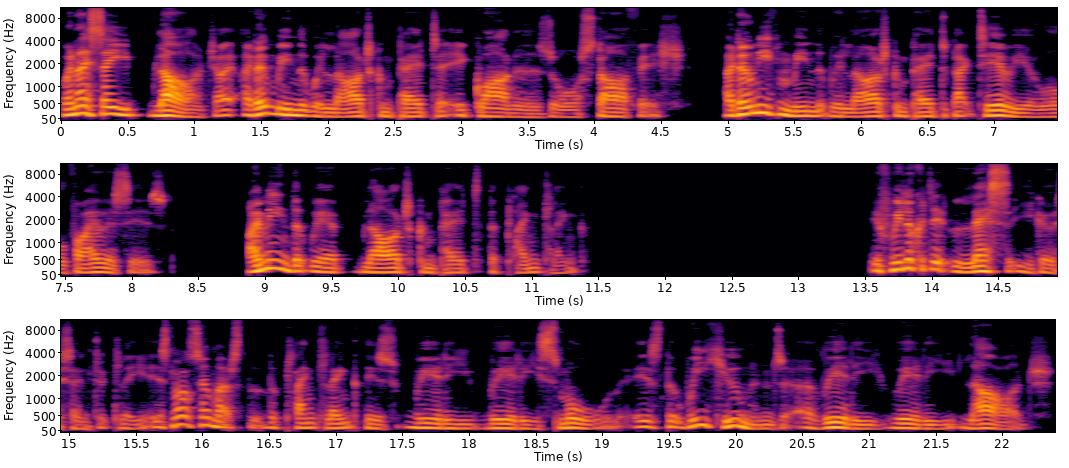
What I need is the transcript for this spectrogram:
When I say large, I, I, don't mean that we're large compared to iguanas or starfish. I don't even mean that we're large compared to bacteria or viruses. I mean that we're large compared to the Planck length. If we look at it less egocentrically, it's not so much that the Planck length is really, really small, it's that we humans are really, really large.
